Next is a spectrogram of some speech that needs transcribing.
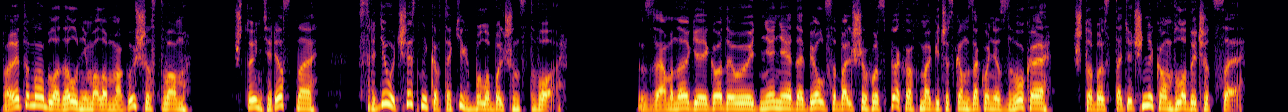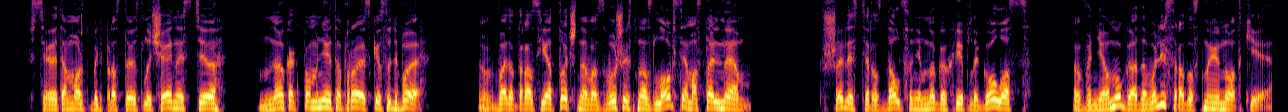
поэтому обладал немалым могуществом. Что интересно, среди участников таких было большинство. За многие годы уединения добился больших успехов в магическом законе звука, чтобы стать учеником владычицы. Все это может быть простой случайностью, но, как по мне, это происки судьбы. В этот раз я точно возвышусь на зло всем остальным. В шелесте раздался немного хриплый голос. В нем угадывались радостные нотки.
